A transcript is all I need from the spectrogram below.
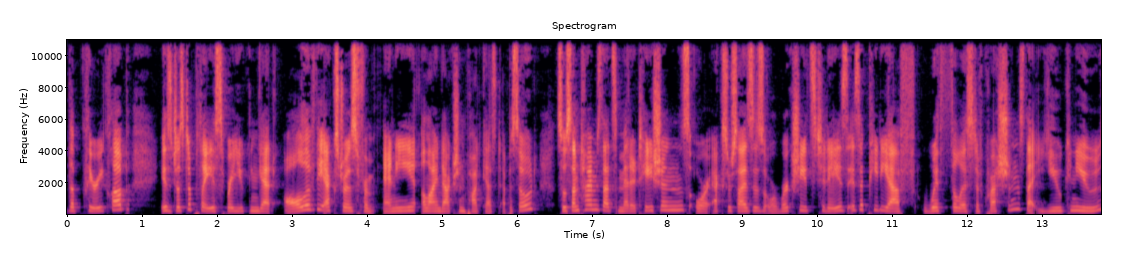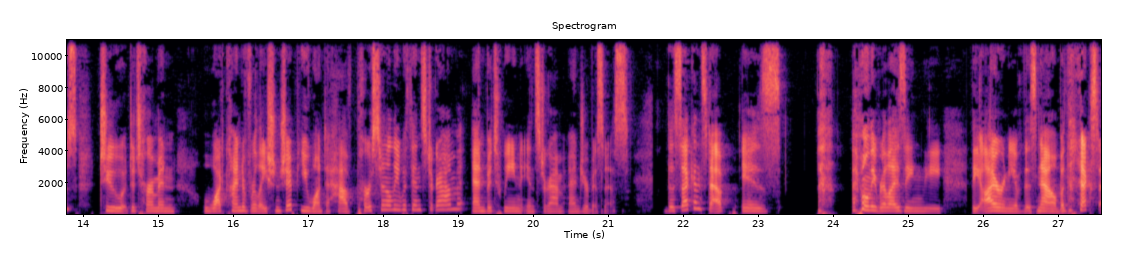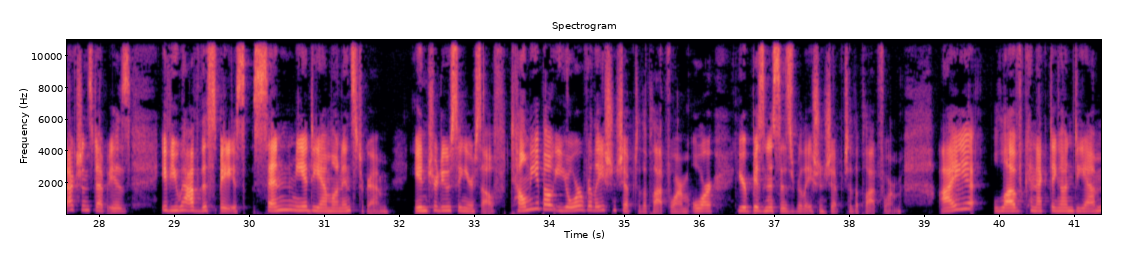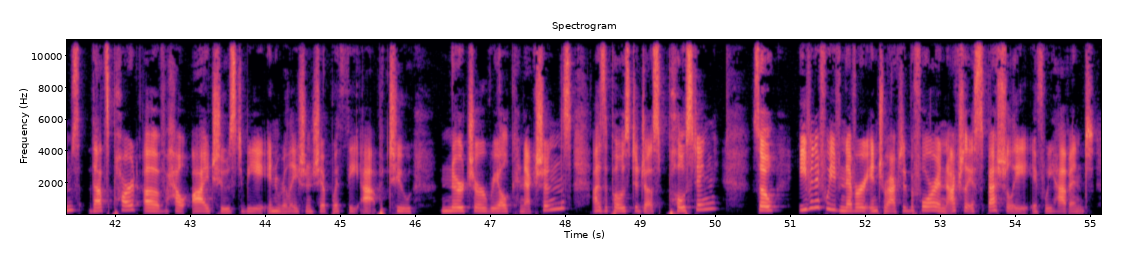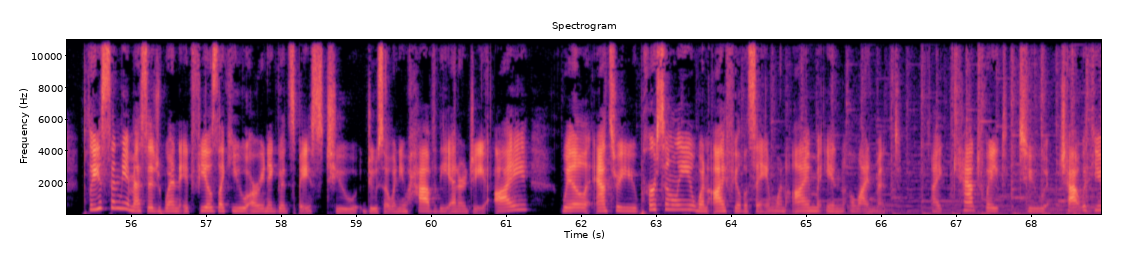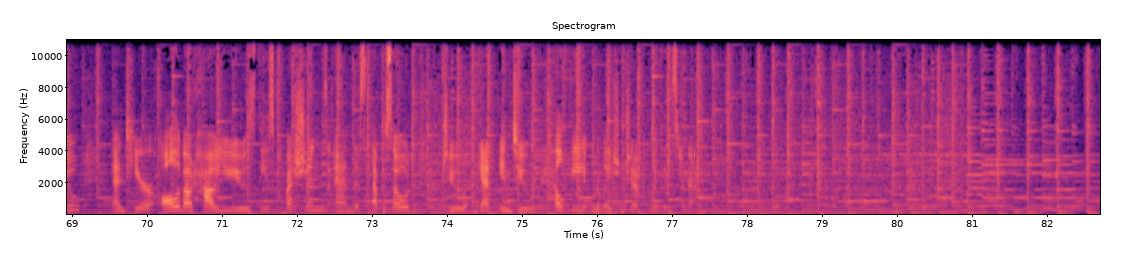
The Cleary Club is just a place where you can get all of the extras from any Aligned Action podcast episode. So sometimes that's meditations or exercises or worksheets. Today's is a PDF with the list of questions that you can use to determine what kind of relationship you want to have personally with Instagram and between Instagram and your business. The second step is I'm only realizing the the irony of this now, but the next action step is if you have the space, send me a DM on Instagram introducing yourself. Tell me about your relationship to the platform or your business's relationship to the platform. I love connecting on DMs. That's part of how I choose to be in relationship with the app to nurture real connections as opposed to just posting. So, even if we've never interacted before, and actually, especially if we haven't, please send me a message when it feels like you are in a good space to do so, when you have the energy. I will answer you personally when I feel the same, when I'm in alignment. I can't wait to chat with you and hear all about how you use these questions and this episode to get into healthy relationship with Instagram.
